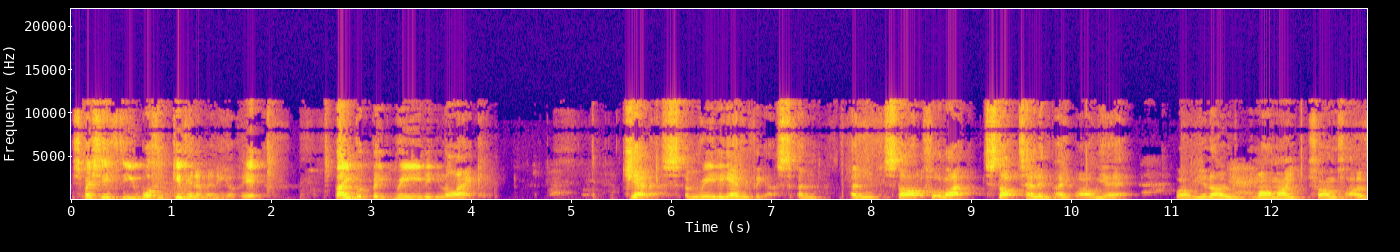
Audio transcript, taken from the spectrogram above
especially if you wasn't giving them any of it, they would be really like jealous and really envious and and start sort of like start telling people, oh yeah, well you know my mate so and so.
